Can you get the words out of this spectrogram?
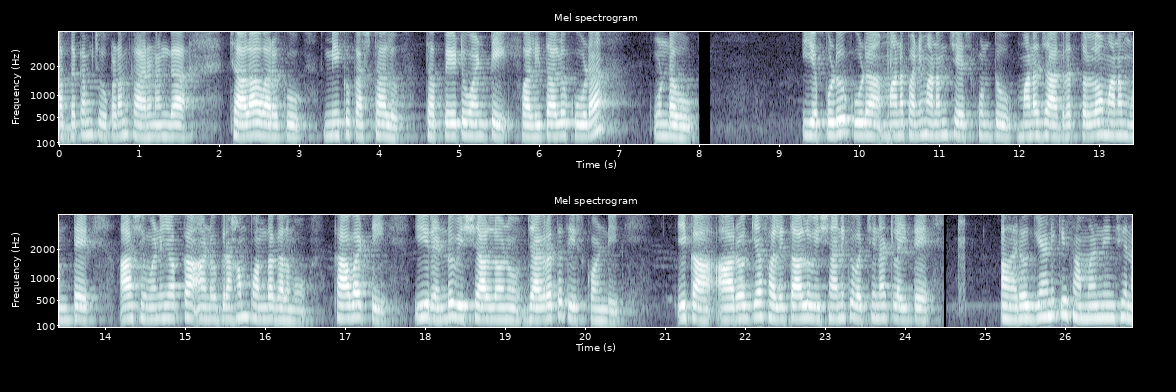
బద్ధకం చూపడం కారణంగా చాలా వరకు మీకు కష్టాలు తప్పేటువంటి ఫలితాలు కూడా ఉండవు. ఎప్పుడూ కూడా మన పని మనం చేసుకుంటూ మన జాగ్రత్తల్లో మనం ఉంటే ఆ శివుని యొక్క అనుగ్రహం పొందగలము. కాబట్టి ఈ రెండు విషయాల్లోనూ జాగ్రత్త తీసుకోండి. ఇక ఆరోగ్య ఫలితాలు విషయానికి వచ్చినట్లయితే ఆరోగ్యానికి సంబంధించిన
